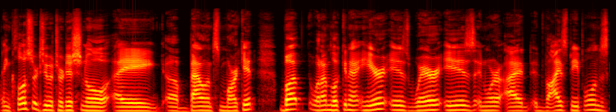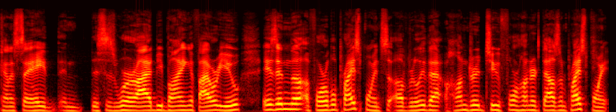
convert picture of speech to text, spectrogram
and closer to a traditional a, a, balanced market. But what i'm looking at here is where is and where i advise people and just kind of say hey and this is where i'd be buying if i were you is in the affordable price points of really that 100 to 400000 price point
